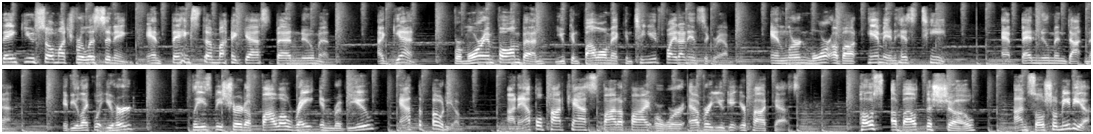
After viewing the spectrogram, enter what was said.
thank you so much for listening. And thanks to my guest, Ben Newman. Again, for more info on Ben, you can follow him at Continued Fight on Instagram and learn more about him and his team at bennewman.net. If you like what you heard, please be sure to follow, rate, and review at the podium on Apple Podcasts, Spotify, or wherever you get your podcasts. Post about the show on social media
